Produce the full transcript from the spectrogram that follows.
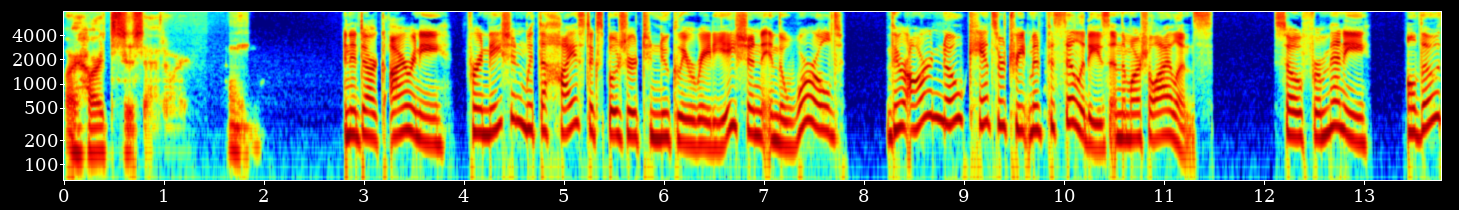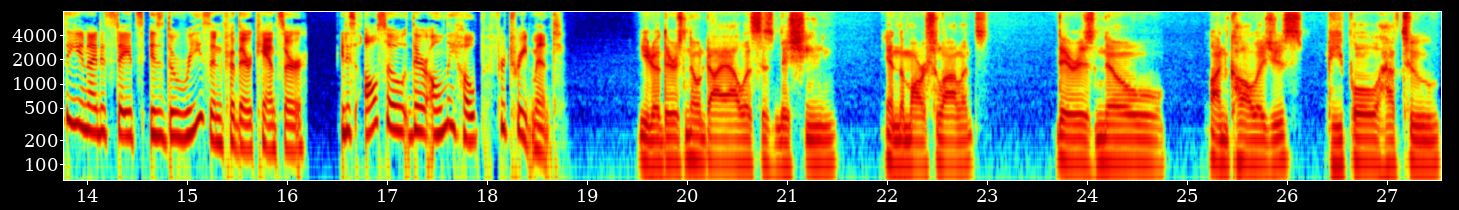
our hearts is at our home. In a dark irony, for a nation with the highest exposure to nuclear radiation in the world, there are no cancer treatment facilities in the Marshall Islands. So, for many, although the United States is the reason for their cancer, it is also their only hope for treatment. You know, there's no dialysis machine in the Marshall Islands. There is no oncologists. People have to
